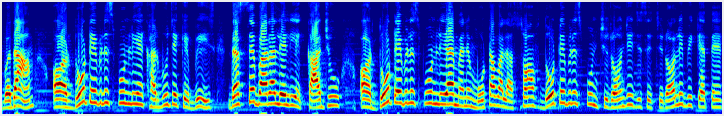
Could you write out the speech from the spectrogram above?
बादाम और दो टेबल स्पून लिए खरबूजे के बीज 10 से 12 ले लिए काजू और दो टेबल स्पून लिया है मैंने मोटा वाला सौंफ, दो टेबल स्पून चिरौंजी, जिसे चिरौली भी कहते हैं।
